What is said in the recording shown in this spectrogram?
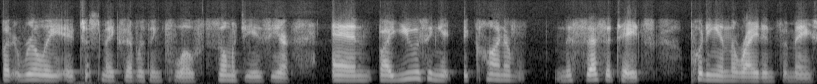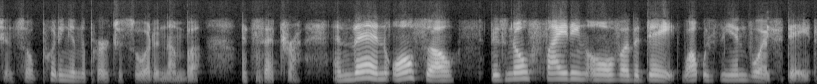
but really it just makes everything flow so much easier. And by using it, it kind of necessitates putting in the right information, so putting in the purchase order number, etc. And then also, there's no fighting over the date. What was the invoice date?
